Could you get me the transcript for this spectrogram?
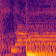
it's not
